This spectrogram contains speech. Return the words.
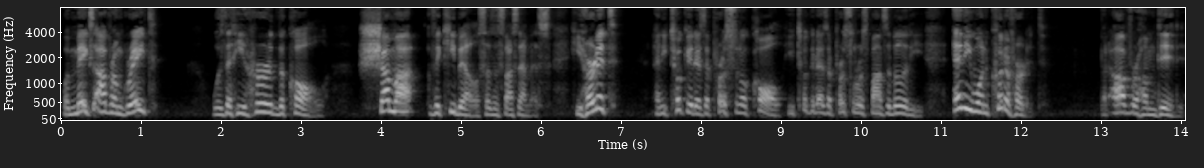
what makes Avram great was that he heard the call. Shama v'kibel, says the Sfas Emes. He heard it, and he took it as a personal call. He took it as a personal responsibility. Anyone could have heard it, but Avraham did,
